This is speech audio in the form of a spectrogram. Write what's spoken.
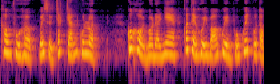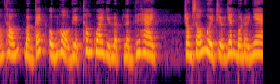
không phù hợp với sự chắc chắn của luật. Quốc hội Bồ Đào Nha có thể hủy bỏ quyền phủ quyết của Tổng thống bằng cách ủng hộ việc thông qua dự luật lần thứ hai. Trong số 10 triệu dân Bồ Đào Nha,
